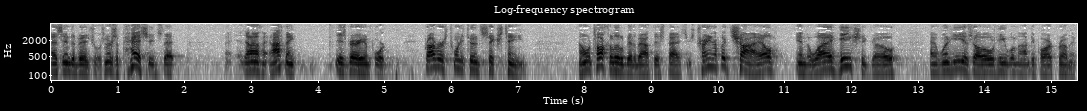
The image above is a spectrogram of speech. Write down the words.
as individuals. And there's a passage that that I think I think is very important. Proverbs 22 and 16. I want to talk a little bit about this passage. Train up a child in the way he should go, and when he is old, he will not depart from it.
